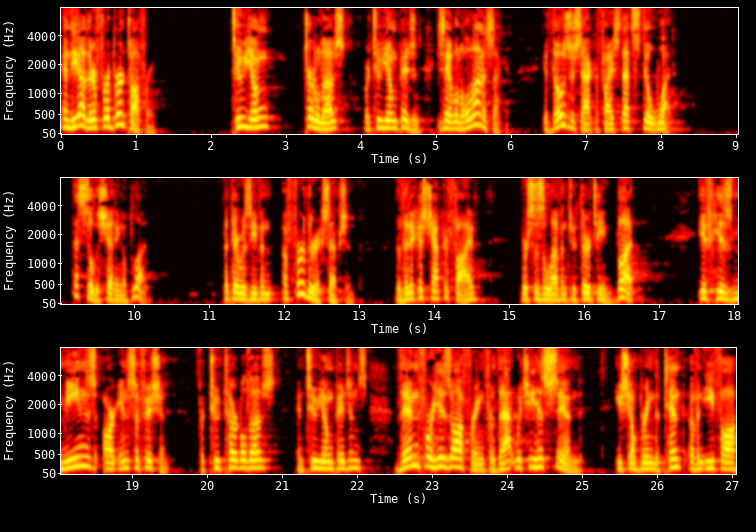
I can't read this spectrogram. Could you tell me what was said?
and the other for a burnt offering. Two young turtle doves or two young pigeons. You say, well, hold on a second. If those are sacrificed, that's still what? That's still the shedding of blood. But there was even a further exception. Leviticus chapter 5, verses 11 through 13. But if his means are insufficient for two turtle doves and two young pigeons, then for his offering for that which he has sinned, he shall bring the tenth of an ephah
